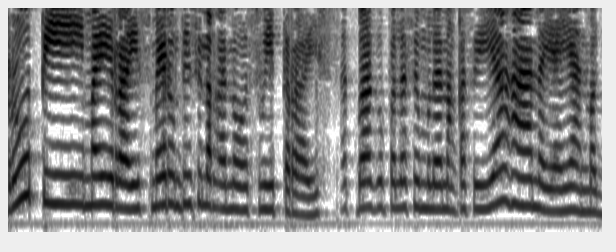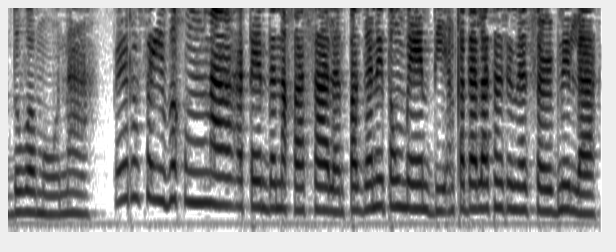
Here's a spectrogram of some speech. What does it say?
roti, may rice. Meron din silang ano, sweet rice. At bago pala simula ng kasiyahan, ay ayan, magduwa muna. Pero sa iba kung na-attenda na kasalan, pag ganitong Mendy, ang kadalasan sinaserve nila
